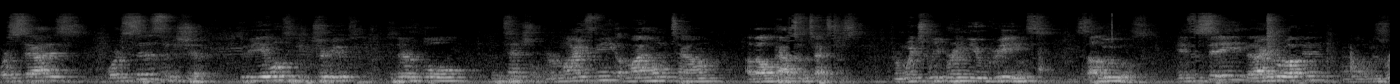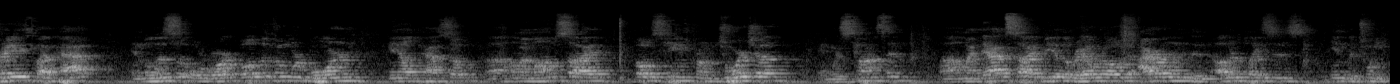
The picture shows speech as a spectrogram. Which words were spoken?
or status or citizenship to be able to contribute to their full potential. It reminds me of my hometown of El Paso, Texas, from which we bring you greetings, saludos. It's a city that I grew up in, uh, was raised by Pat and Melissa O'Rourke, both of whom were born in El Paso. Uh, on my mom's side, folks came from Georgia and Wisconsin. Uh, on my dad's side, via the railroad, Ireland, and other places in between.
